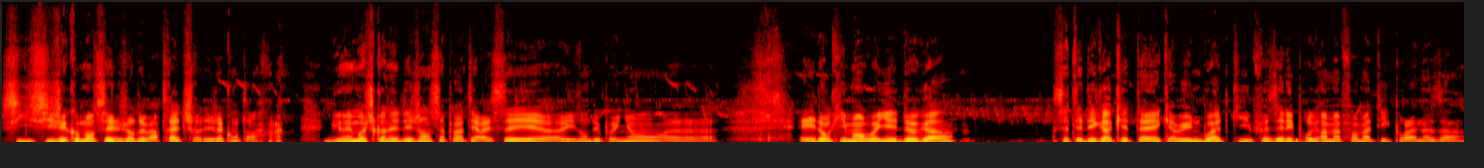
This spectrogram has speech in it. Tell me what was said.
si, si j'ai commencé le jour de ma retraite, je serais déjà content. il me dit, mais moi je connais des gens, ça peut intéresser, ils ont du pognon. Et donc il m'a envoyé deux gars. C'était des gars qui, étaient, qui avaient une boîte qui faisait les programmes informatiques pour la NASA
